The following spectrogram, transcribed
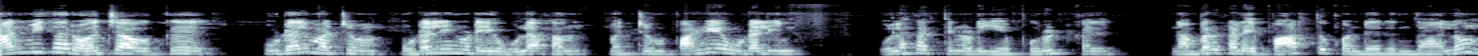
ஆன்மீக ரோஜாவுக்கு உடல் மற்றும் உடலினுடைய உலகம் மற்றும் பழைய உடலின் உலகத்தினுடைய பொருட்கள் நபர்களை பார்த்து கொண்டிருந்தாலும்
